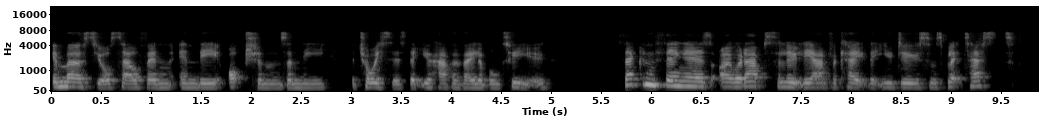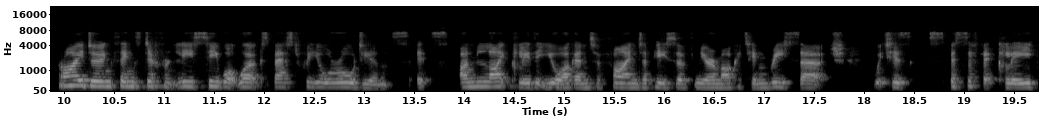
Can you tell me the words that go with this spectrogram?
immerse yourself in in the options and the, the choices that you have available to you. Second thing is I would absolutely advocate that you do some split tests. Try doing things differently, see what works best for your audience. It's unlikely that you are going to find a piece of neuromarketing research which is specifically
